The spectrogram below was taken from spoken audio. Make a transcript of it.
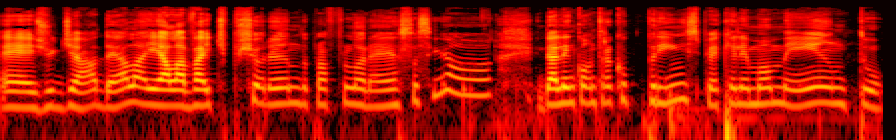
é, judiar dela, e ela vai, tipo, chorando pra floresta, assim, ó. E daí ela encontra com o príncipe, aquele momento.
